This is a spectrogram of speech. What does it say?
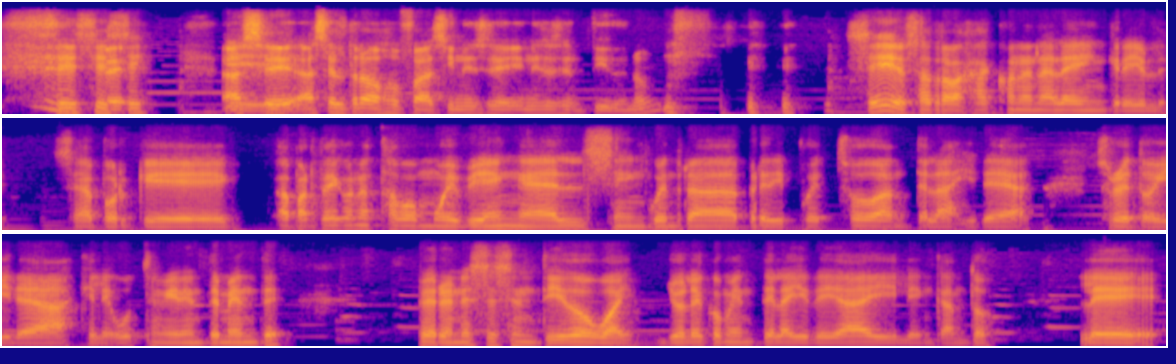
Sí, sí, sí. hace, hace, el trabajo fácil en ese, en ese sentido, ¿no? sí, o sea, trabajar con Nanel es increíble. O sea, porque aparte de que conectamos muy bien, él se encuentra predispuesto ante las ideas, sobre todo ideas que le gusten, evidentemente, pero en ese sentido, guay. Yo le comenté la idea y le encantó. Le,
